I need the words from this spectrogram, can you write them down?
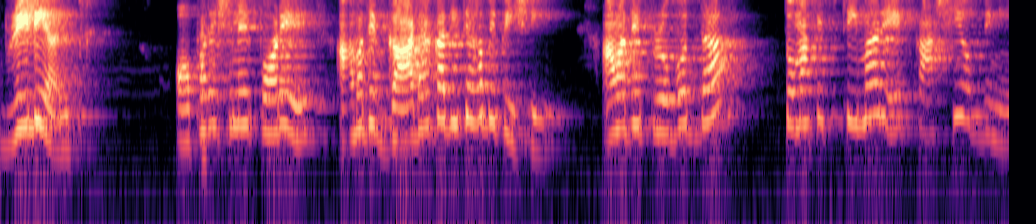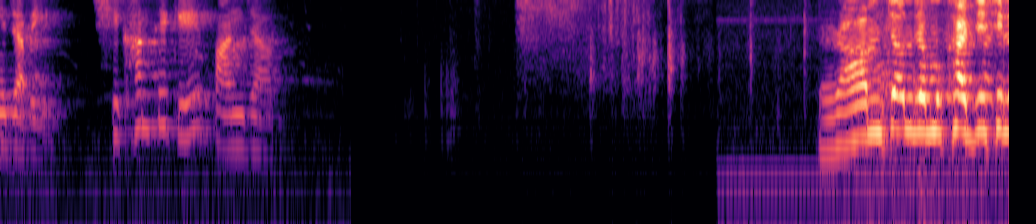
ব্রিলিয়ান্ট অপারেশনের পরে আমাদের গা ঢাকা দিতে হবে পিসি। আমাদের প্রবোধদা তোমাকে স্টিমারে কাশি অবধি নিয়ে যাবে। সেখান থেকে পাঞ্জাব। রামচন্দ্র মুখার্জি ছিল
